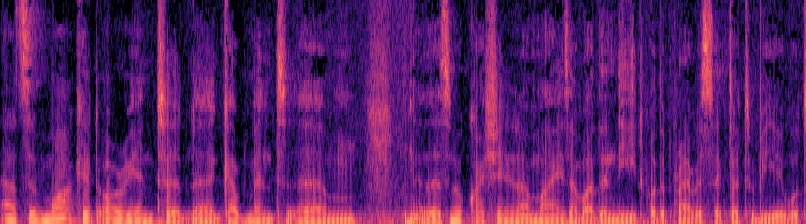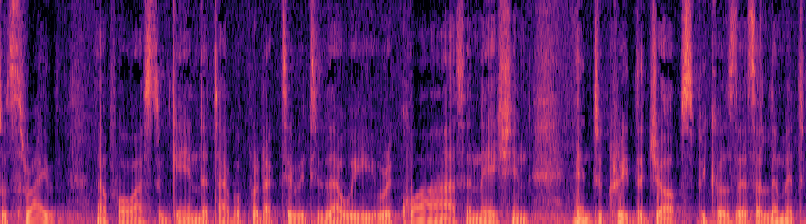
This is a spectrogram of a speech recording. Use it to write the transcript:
As a market oriented uh, government, um, there's no question in our minds about the need for the private sector to be able to thrive and for us to gain the type of productivity that we require as a nation and to create the jobs because there's a limit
